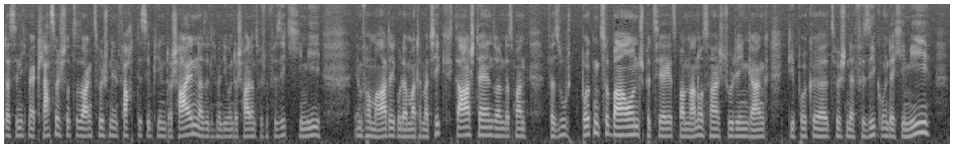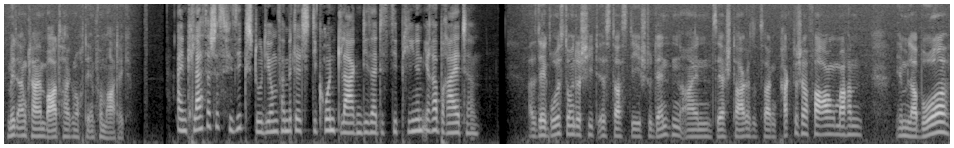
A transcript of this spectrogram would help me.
dass sie nicht mehr klassisch sozusagen zwischen den Fachdisziplinen unterscheiden, also nicht mehr die Unterscheidung zwischen Physik, Chemie, Informatik oder Mathematik darstellen, sondern dass man versucht, Brücken zu bauen, speziell jetzt beim Nanoscience-Studiengang die Brücke zwischen der Physik und der Chemie mit einem kleinen Beitrag noch der Informatik. Ein klassisches Physikstudium vermittelt die Grundlagen dieser Disziplin in ihrer Breite. Also der größte Unterschied ist, dass die Studenten eine sehr starke sozusagen praktische Erfahrung machen, im Labor,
